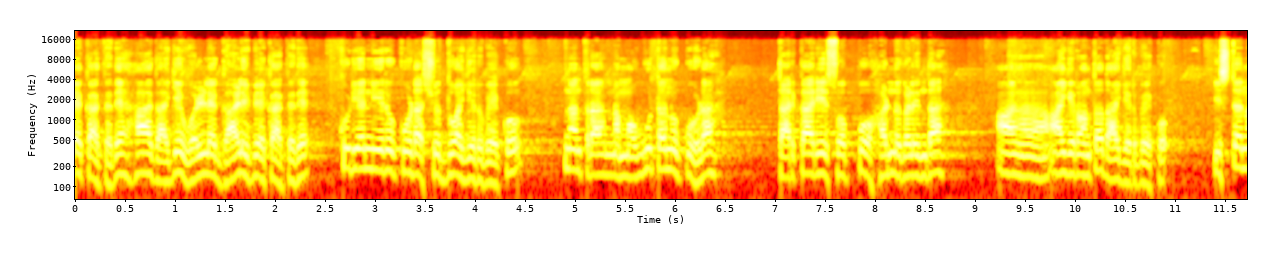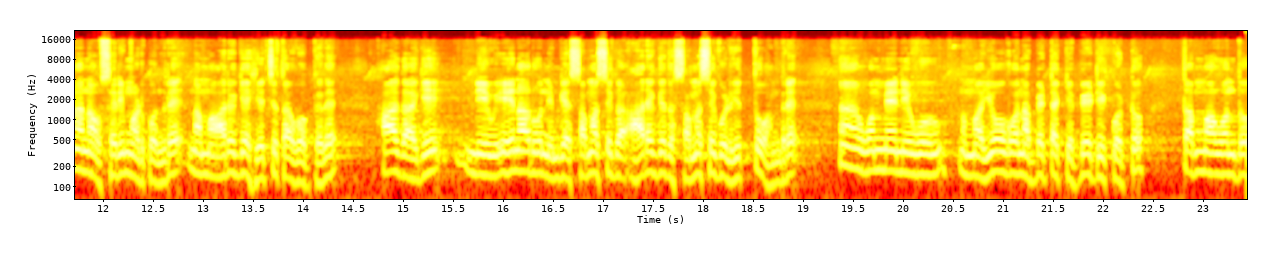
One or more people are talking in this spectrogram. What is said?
ಬೇಕಾಗ್ತದೆ. ಹಾಗಾಗಿ ಒಳ್ಳೆ ಗಾಳಿ ಬೇಕಾಗ್ತದೆ. ಕುಡಿಯೋ ನೀರು ಕೂಡ ಶುದ್ಧವಾಗಿರಬೇಕು. ನಂತರ ನಮ್ಮ ಊಟನೂ ಕೂಡ ತರಕಾರಿ, ಸೊಪ್ಪು, ಹಣ್ಣುಗಳಿಂದ ಆಗಿರುವಂಥದ್ದು ಆಗಿರಬೇಕು. ಇಷ್ಟನ್ನು ನಾವು ಸರಿ ಮಾಡಿಕೊಂಡ್ರೆ ನಮ್ಮ ಆರೋಗ್ಯ ಹೆಚ್ಚುತ್ತಾ ಹೋಗ್ತದೆ. ಹಾಗಾಗಿ ನೀವು ಏನಾದರೂ ನಿಮಗೆ ಸಮಸ್ಯೆಗಳು, ಆರೋಗ್ಯದ ಸಮಸ್ಯೆಗಳು ಇತ್ತು ಅಂದರೆ ಒಮ್ಮೆ ನೀವು ನಮ್ಮ ಯೋಗವನ್ನು ಬೆಟ್ಟಕ್ಕೆ ಭೇಟಿ ಕೊಟ್ಟು ತಮ್ಮ ಒಂದು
